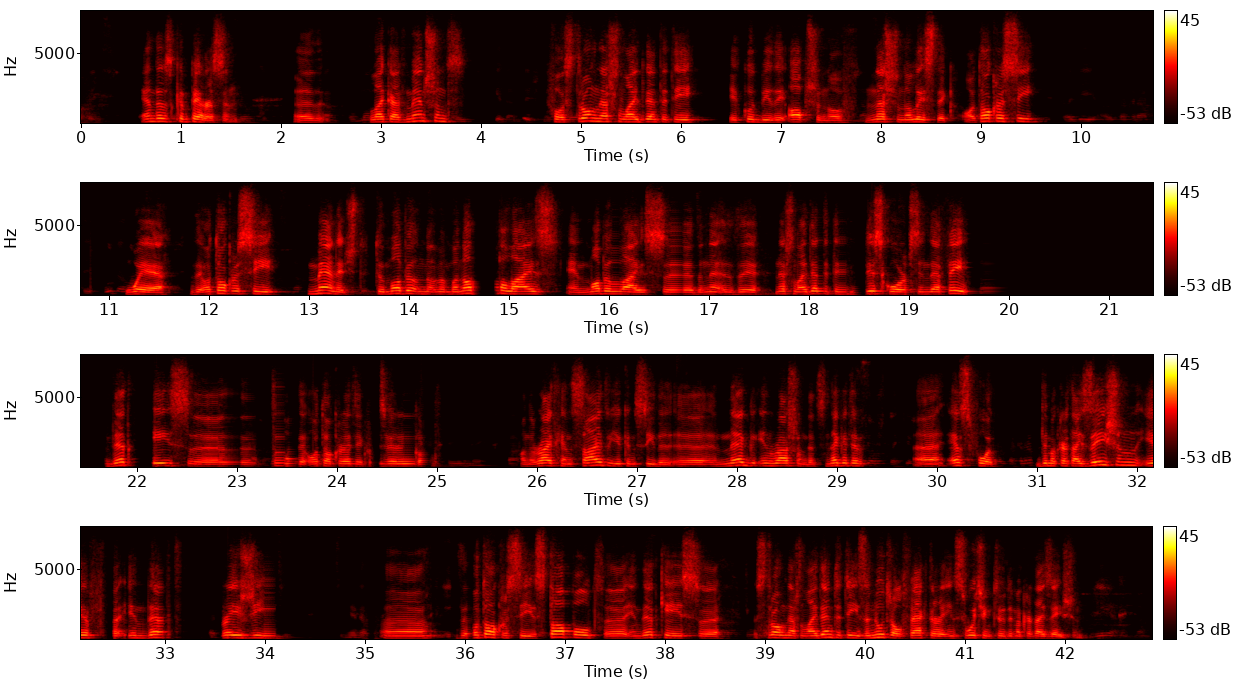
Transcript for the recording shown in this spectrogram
and there's comparison. Uh, like I've mentioned, for strong national identity, it could be the option of nationalistic autocracy, where the autocracy managed to monopolize and mobilize uh, the, the, national identity discourse in their favor. In that case, uh, the autocratic is very good. On the right-hand side, you can see the uh, neg in Russian, that's negative as for democratization, if in that regime uh, the autocracy is toppled, uh, in that case, strong national identity is a neutral factor in switching to democratization.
